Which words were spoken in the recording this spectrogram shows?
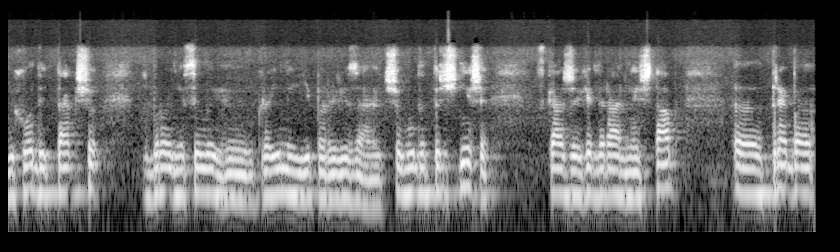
виходить так, що Збройні сили України її перерізають. Що буде точніше, скаже Генеральний штаб. Треба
